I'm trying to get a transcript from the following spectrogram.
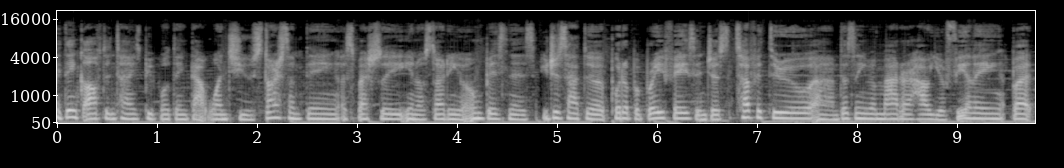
I think oftentimes people think that once you start something, especially, you know, starting your own business, you just have to put up a brave face and just tough it through. Um, doesn't even matter how you're feeling. But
